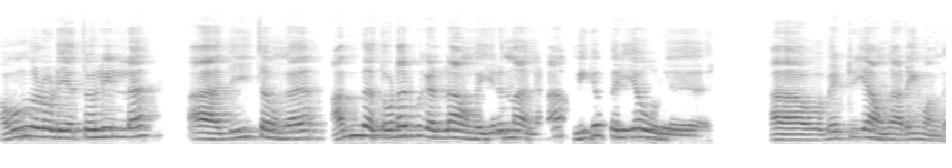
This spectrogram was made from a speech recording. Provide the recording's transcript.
அவங்களுடைய தொழிலில் ஜெயித்தவங்க அந்த தொடர்புகளில் அவங்க இருந்தாங்கன்னா, மிகப்பெரிய ஒரு வெற்றியை அவங்க அடைவாங்க.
